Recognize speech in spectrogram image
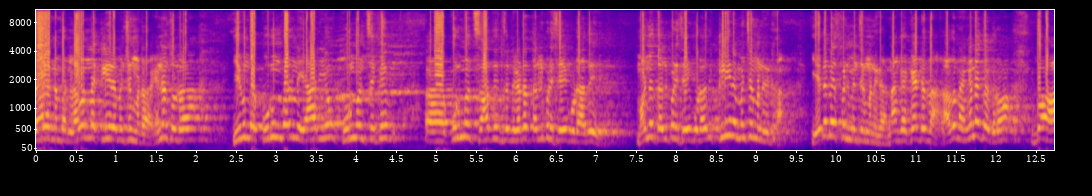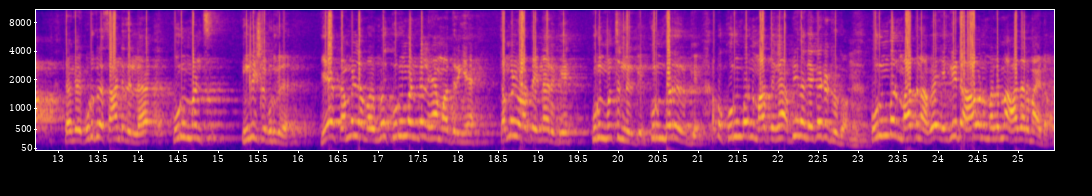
பேர நம்பர் லெவலில் கிளியராக மென்ஷன் பண்ணுறான் என்ன சொல்கிறான் இவங்க குறும்பர்னு யாரையும் குறும்பன்ஸுக்கு குறும்பன் சாத்தியத்தில் கேட்டால் தள்ளுபடி செய்யக்கூடாது. மனு தள்ளுபடி செய்யக்கூடாது. கிளியராக மென்ஷன் பண்ணியிருக்கான். எதை பேஸ் பண்ணி மென்ஷன் பண்ணிருக்கான் நாங்கள் கேட்டதான் அதை நாங்கள் என்ன கேட்குறோம் இப்போ நாங்கள் கொடுக்குற சான்றிதழில் குறும்பன்ஸ் இங்கிலீஷில் கொடுக்குற ஏன் தமிழில் வரும்போது குறும்பன்கள் ஏன் மாத்துறீங்க? தமிழ் வார்த்தை என்ன இருக்கு? குறும்பன்ஸ்னு இருக்கு குறும்பர் இருக்கு. அப்போ குறும்பர்னு மாத்துங்க அப்படின்னு நாங்கள் கேட்டுட்டு இருக்கோம். குறும்பர் மாத்தினாவே எங்ககிட்ட ஆவணம் எல்லாமே ஆதாரமாயிடும்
